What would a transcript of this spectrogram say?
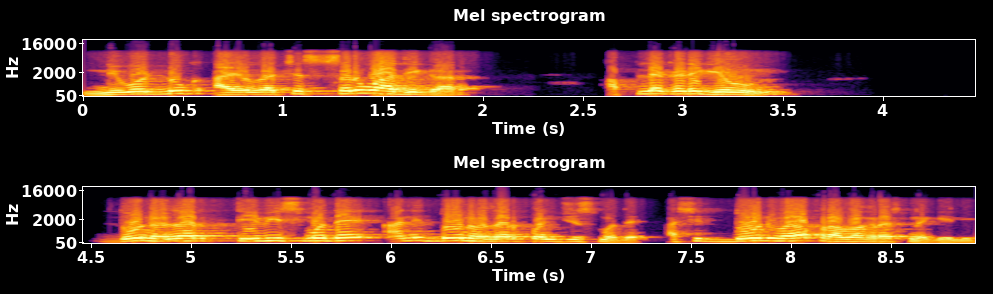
निवडणूक आयोगाचे सर्व अधिकार आपल्याकडे घेऊन दोन हजार तेवीसमध्ये आणि दोन हजार पंचवीसमध्ये अशी दोन वेळा प्रभाग रचना केली.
